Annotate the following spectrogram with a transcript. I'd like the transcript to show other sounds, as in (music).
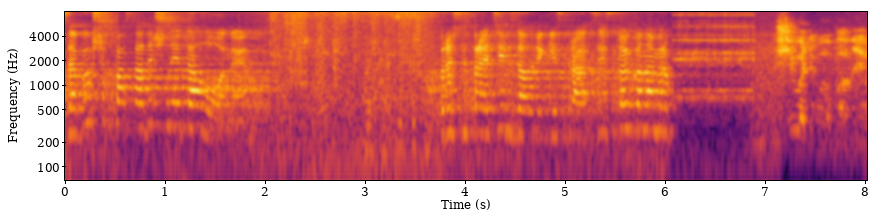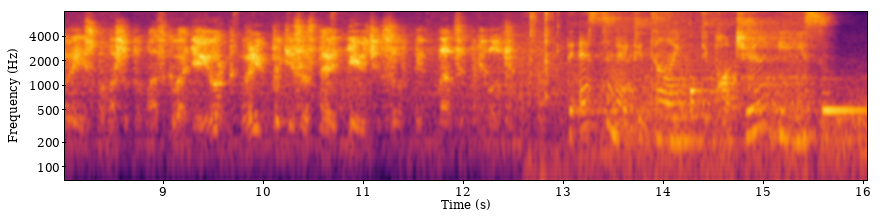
забывших посадочные талоны. Просит пройти в зал регистрации. Стойка номер... Сегодня мы выполняем рейс по маршруту Москва-Нью-Йорк. Время пути составит 9 часов 15 минут. The estimated time of departure is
